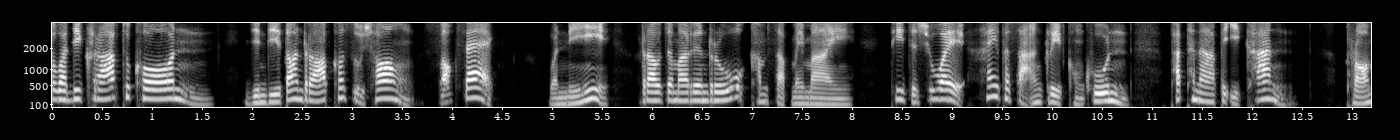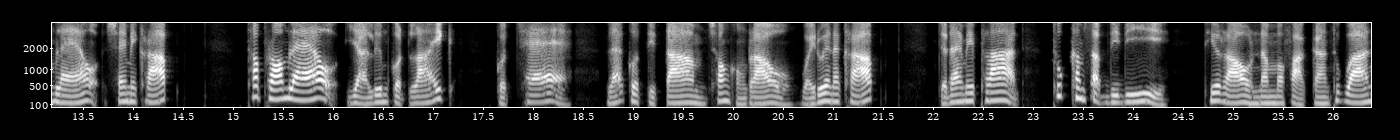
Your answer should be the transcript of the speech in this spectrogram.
สวัสดีครับทุกคน ยินดีต้อนรับเข้าสู่ช่องซอกแซก วันนี้เราจะมาเรียนรู้คำศัพท์ใหม่ๆ ที่จะช่วยให้ภาษาอังกฤษของคุณ พัฒนาไปอีกขั้น พร้อมแล้วใช่ไหมครับ ถ้าพร้อมแล้วอย่าลืมกดไลค์กดแชร์และกดติดตามช่องของเราไว้ด้วยนะครับ จะได้ไม่พลาดทุกคำศัพท์ดีๆ ที่เรานำมาฝากการทุกวัน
